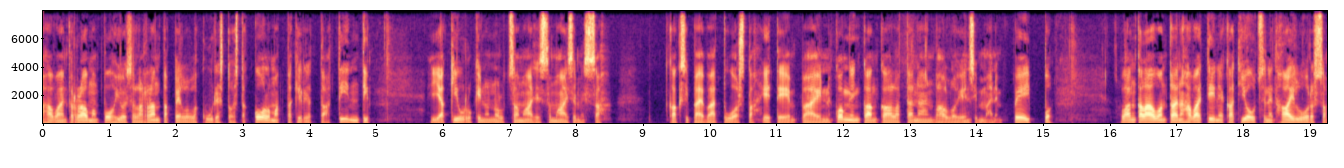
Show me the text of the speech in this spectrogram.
havainto Rauman pohjoisella rantapellolla 16.3. kirjoittaa Tinti. Ja kiurukin on ollut samaisissa maisemissa – kaksi päivää tuosta eteenpäin. Konginkankaalla tänään lauloi ensimmäinen peippo. Lankalauantaina havaittiin ekat joutsenet hailuodossa.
